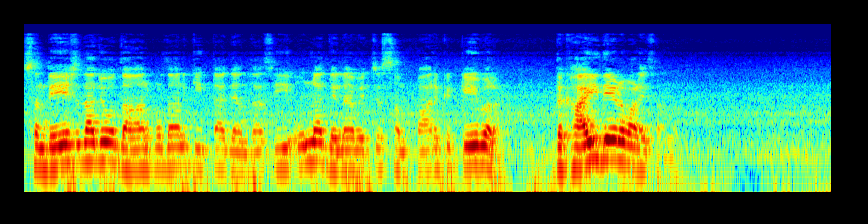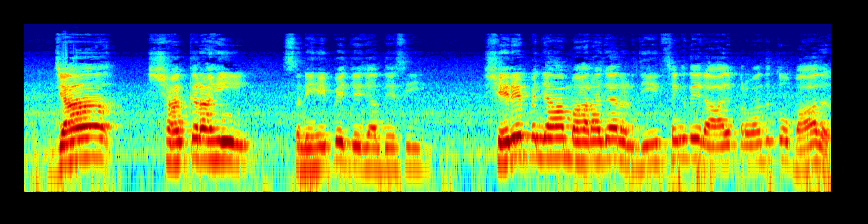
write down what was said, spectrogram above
ਸੰਦੇਸ਼ ਦਾ ਜੋ ਦਾਨ ਪ੍ਰਦਾਨ ਕੀਤਾ ਜਾਂਦਾ ਸੀ, ਉਹਨਾਂ ਦਿਨਾਂ ਵਿੱਚ ਸੰਪਰਕ ਕੇਵਲ ਦਿਖਾਈ ਦੇਣ ਵਾਲੇ ਸਨ। ਜਾਂ ਸ਼ੰਕ ਰਾਹੀਂ ਸਨੇਹੀ ਭੇਜੇ ਜਾਂਦੇ ਸੀ। ਸ਼ੇਰੇ ਪੰਜਾਬ ਮਹਾਰਾਜਾ ਰਣਜੀਤ ਸਿੰਘ ਦੇ ਰਾਜ ਪ੍ਰਬੰਧ ਤੋਂ ਬਾਅਦ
